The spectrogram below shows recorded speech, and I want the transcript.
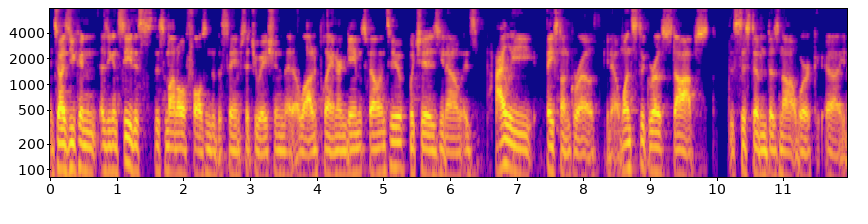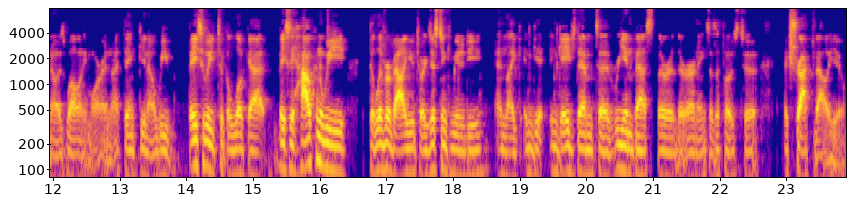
And so as you can as you can see, this this model falls into the same situation that a lot of and games fell into, which is you know it's highly based on growth. You know, once the growth stops, the system does not work, uh, you know, as well anymore. And I think you know we basically took a look at basically how can we deliver value to our existing community and like engage them to reinvest their their earnings as opposed to extract value.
